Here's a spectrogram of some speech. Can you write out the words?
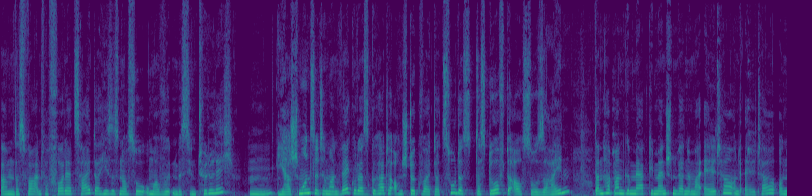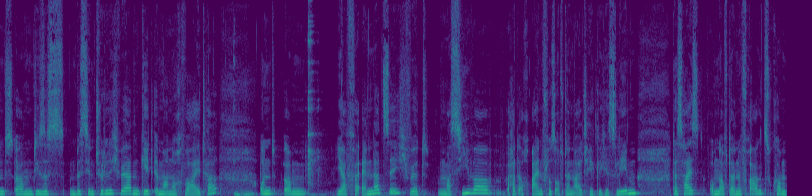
Ähm, das war einfach vor der Zeit, da hieß es noch so, Oma wird ein bisschen tüdelig. Ja, schmunzelte man weg oder es gehörte auch ein Stück weit dazu. Das, das durfte auch so sein. Dann hat man gemerkt, die Menschen werden immer älter und älter und ähm, dieses ein bisschen tüdelig werden geht immer noch weiter. Und ähm, ja, verändert sich, wird massiver, hat auch Einfluss auf dein alltägliches Leben. Das heißt, um auf deine Frage zu kommen,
